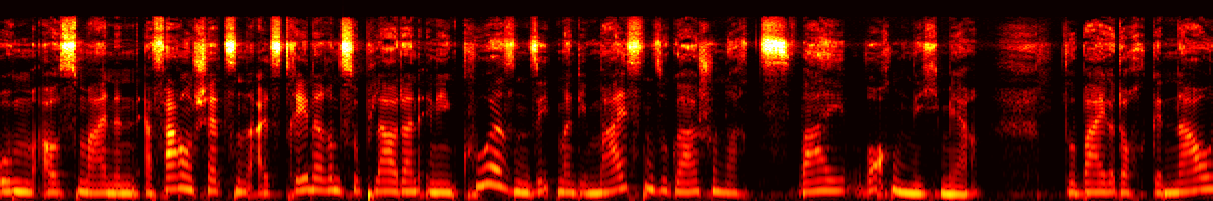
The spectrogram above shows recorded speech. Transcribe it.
um aus meinen Erfahrungsschätzen als Trainerin zu plaudern, in den Kursen sieht man die meisten sogar schon nach zwei Wochen nicht mehr. Wobei doch genau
